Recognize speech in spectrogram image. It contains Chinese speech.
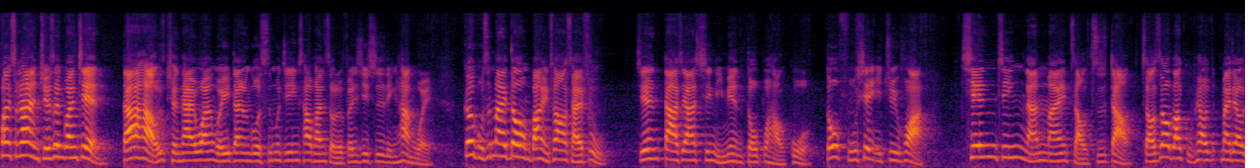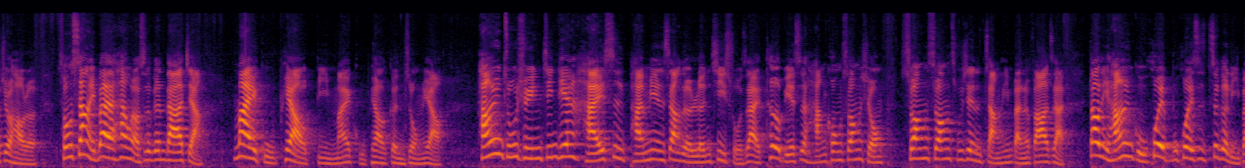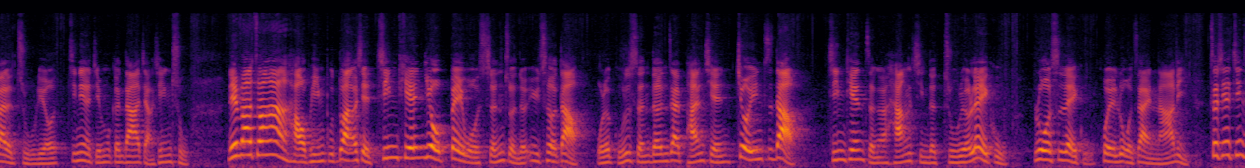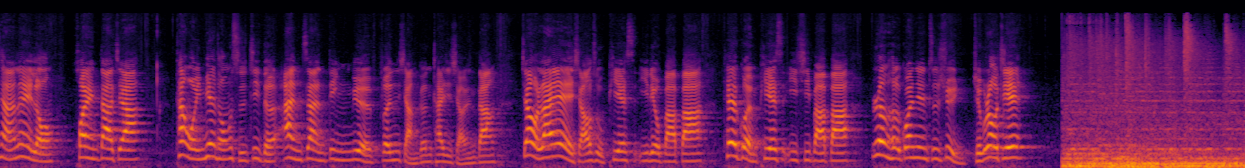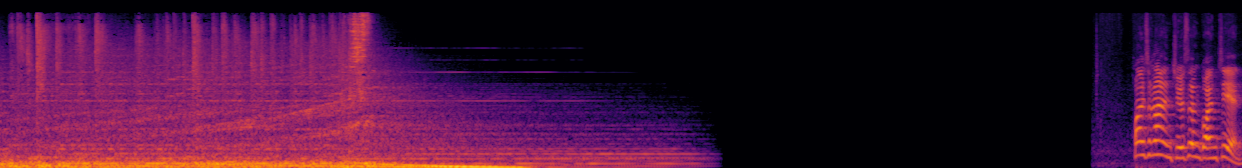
欢迎收看《决胜关键》，大家好，我是全台湾唯一担任过私募基金操盘手的分析师林汉伟。个股是脉动，帮你创造财富。今天大家心里面都不好过，都浮现一句话：千金难买早知道，早知道把股票卖掉就好了。从上礼拜汉伟老师跟大家讲，卖股票比买股票更重要。航运族群今天还是盘面上的人气所在，特别是航空双雄双双出现涨停板的发展。到底航运股会不会是这个礼拜的主流？今天的节目跟大家讲清楚。联发专案好评不断，而且今天又被我神准的预测到，我的股市神灯在盘前就已经知道，今天整个行情的主流类股、弱势类股会落在哪里。这些精彩的内容，欢迎大家。看我影片同时，记得按赞、订阅、分享跟开启小铃铛。加我 Line 小鼠 PS 一六八八，Telegram PS 一七八八，任何关键资讯绝不漏接。欢迎收看《决胜关键》。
